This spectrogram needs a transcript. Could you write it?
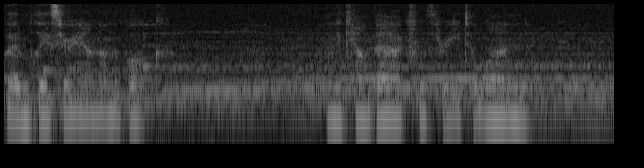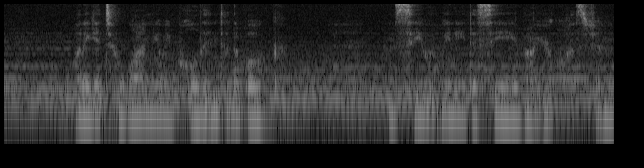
Go ahead and place your hand on the book. I'm going to count back from three to one. When I get to one, you'll be pulled into the book and see what we need to see about your question.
